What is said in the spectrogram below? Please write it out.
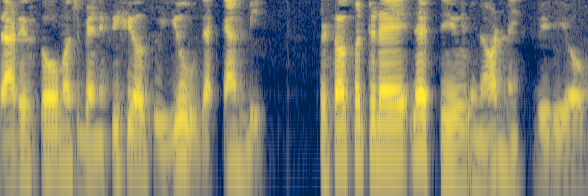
that is so much beneficial to you that can be. That's all for today. Let's see you in our next video.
